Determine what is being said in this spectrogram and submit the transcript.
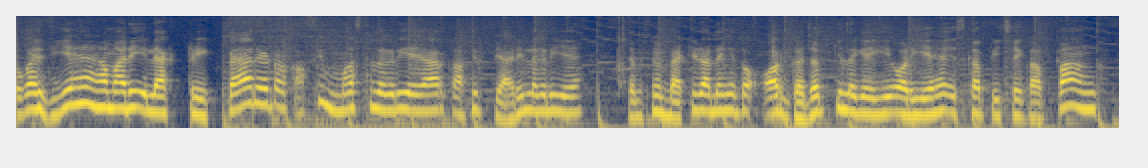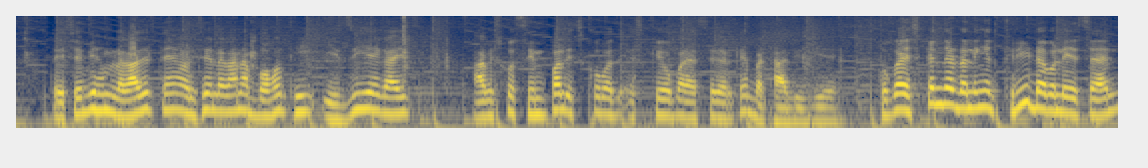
तो गाइज़ ये है हमारी इलेक्ट्रिक पैरेट और काफ़ी मस्त लग रही है यार, काफ़ी प्यारी लग रही है। जब इसमें बैटरी डालेंगे तो और गजब की लगेगी और ये है इसका पीछे का पंख। तो इसे भी हम लगा देते हैं और इसे लगाना बहुत ही ईजी है गाइज़ आप इसको सिंपल इसको इसके ऊपर ऐसे करके बैठा दीजिए। तो गाइज़ इसके अंदर डालेंगे थ्री डबल ए एल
